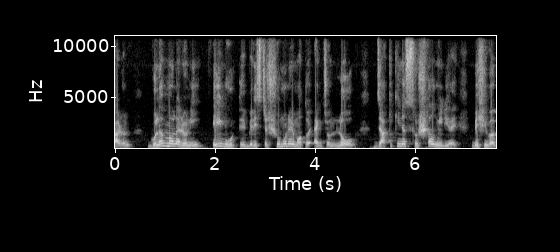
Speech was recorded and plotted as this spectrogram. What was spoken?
কারণ গোলাম মাওলা রনি এই মুহূর্তে ব্যারিস্টার সুমনের মতো একজন লোক যাকে কিনা সোশ্যাল মিডিয়ায় বেশিরভাগ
